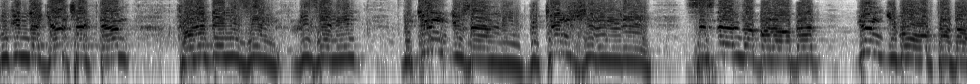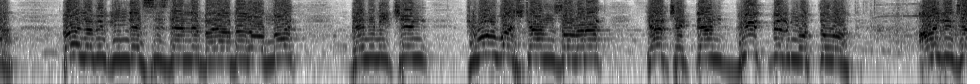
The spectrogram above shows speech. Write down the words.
Bugün de gerçekten Karadeniz'in, Rize'nin bütün güzelliği, bütün şirinliği sizlerle beraber gibi ortada. Böyle bir günde sizlerle beraber olmak benim için Cumhurbaşkanınız olarak gerçekten büyük bir mutluluk. Ayrıca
